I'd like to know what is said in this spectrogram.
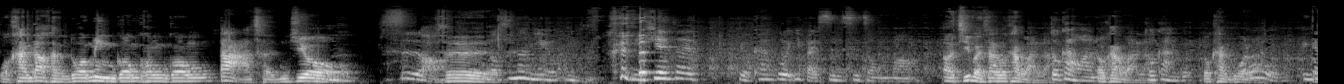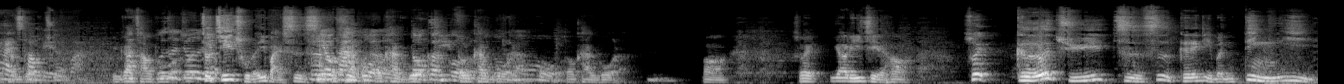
我看到很多命宫空宫大成就，是哦，是。老师，那你有你你现在有看过一百四十四种了吗？呃，基本上都看完了，都看完了，都看完了。都看过。都看过了，哦，应该还超出吧？应该超不是就是就基础的一百四十四都看过都看过，都看过都看过了。都看过，都看过了，啊，所以要理解哈，所以格局只是给你们定义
